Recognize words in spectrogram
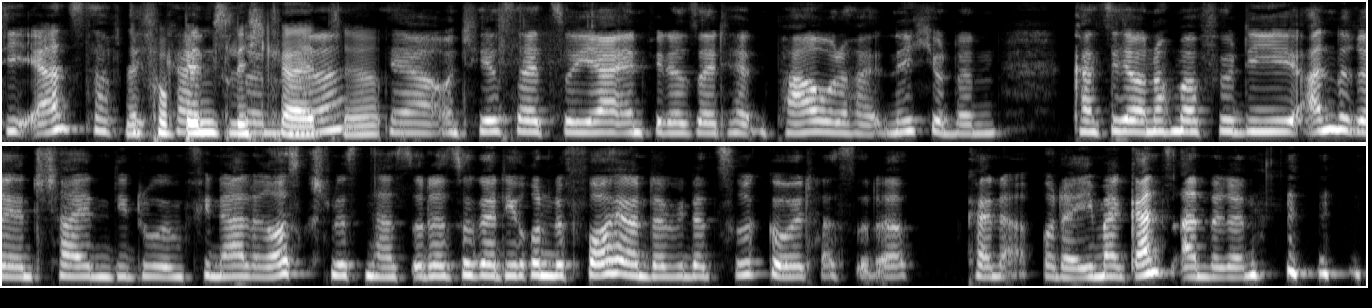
die Ernsthaftigkeit. Eine Verbindlichkeit, drin, ne? ja. Ja, und hier ist halt so, ja, entweder seid ihr halt ein Paar oder halt nicht. Und dann kannst du dich auch nochmal für die andere entscheiden, die du im Finale rausgeschmissen hast oder sogar die Runde vorher und dann wieder zurückgeholt hast oder keine oder jemand ganz anderen.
